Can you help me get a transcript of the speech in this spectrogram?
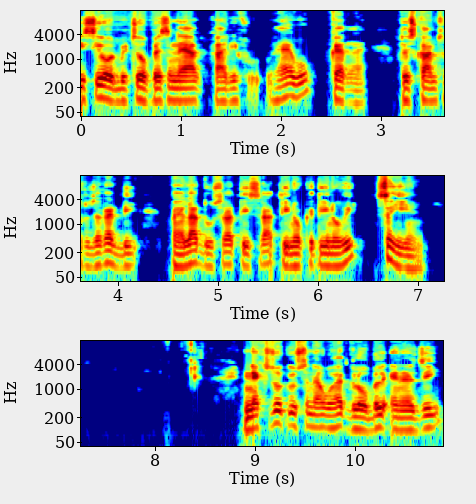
इसी ऑर्बिट से ऑपरेशन नया कार्य है, वो कर रहा है। तो इसका आंसर हो जाएगा डी। पहला, दूसरा, तीसरा, तीनों के तीनों ही सही है। नेक्स्ट जो क्वेश्चन है, वो है ग्लोबल एनर्जी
